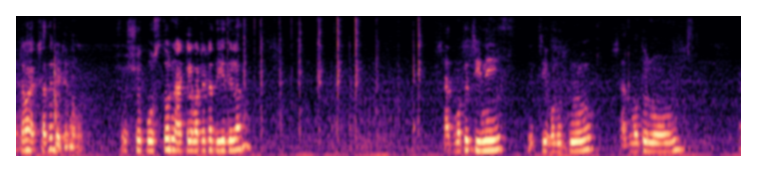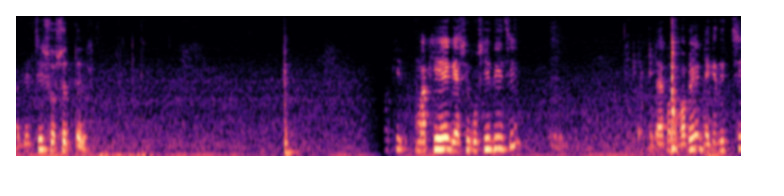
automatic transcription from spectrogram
এটাও একসাথে বেটে নেব। শস্য পোস্ত, নারকেল বাটাটা দিয়ে দিলাম। স্বাদ মতো চিনি, দিচ্ছি হলুদ গুঁড়ো, স্বাদ মতো নুন, আর দিচ্ছি সর্ষের তেল। মাখিয়ে গ্যাসে বসিয়ে দিয়েছি। এটা এখন হবে, ঢেকে দিচ্ছি।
